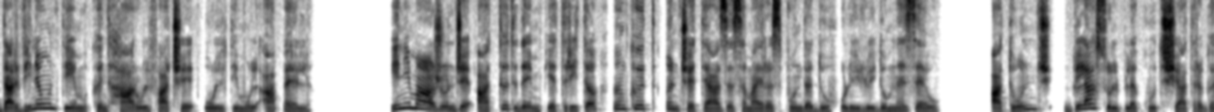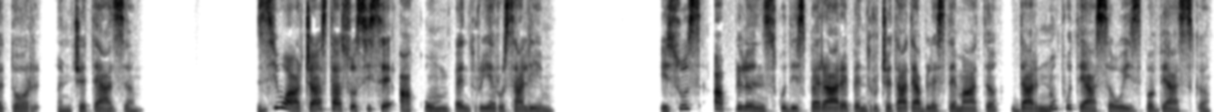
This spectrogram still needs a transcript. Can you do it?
Dar vine un timp când harul face ultimul apel. Inima ajunge atât de împietrită încât încetează să mai răspundă Duhului lui Dumnezeu. Atunci, glasul plăcut și atrăgător încetează. Ziua aceasta sosise acum pentru Ierusalim. Isus a plâns cu disperare pentru cetatea blestemată, dar nu putea să o izbăvească.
